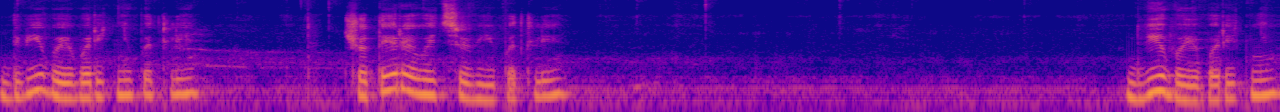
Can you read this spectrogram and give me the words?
дві виворітні петлі, 4 лицьові петлі. дві виворітні,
